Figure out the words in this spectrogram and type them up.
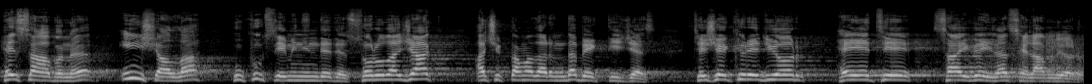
hesabını inşallah hukuk zemininde de sorulacak açıklamalarını da bekleyeceğiz. Teşekkür ediyor, heyeti saygıyla selamlıyorum.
